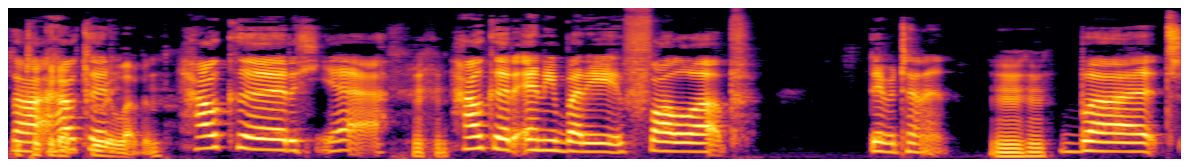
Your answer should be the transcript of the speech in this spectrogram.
thought how could to 11. how could yeah how could anybody follow up David Tennant? hmm But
